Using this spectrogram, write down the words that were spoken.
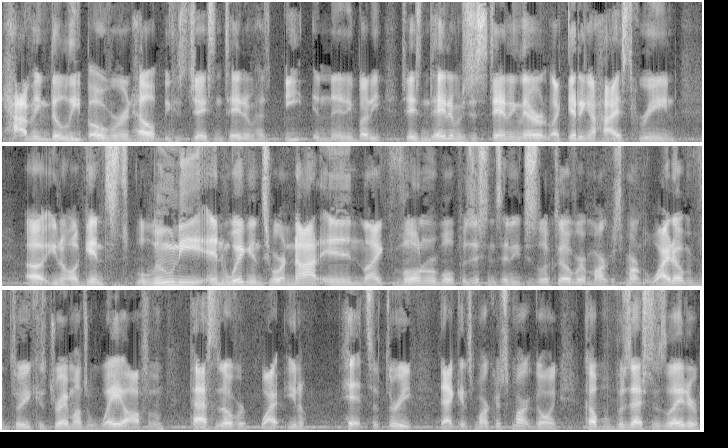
having to leap over and help because Jayson Tatum has beaten anybody. Jayson Tatum is just standing there, like getting a high screen, uh, you know, against Looney and Wiggins, who are not in like vulnerable positions. And he just looks over at Marcus Smart, wide open for three because Draymond's way off of him, passes over, wide, you know, hits a three. That gets Marcus Smart going. A couple possessions later,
